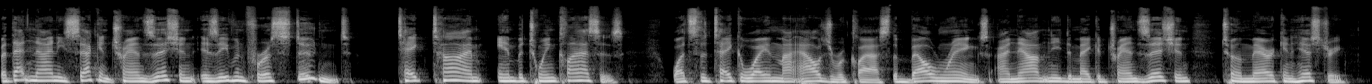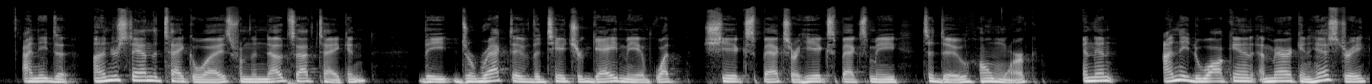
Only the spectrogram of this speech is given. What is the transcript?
But that 90 second transition is even for a student. Take time in between classes. What's the takeaway in my algebra class? The bell rings. I now need to make a transition to American history. I need to understand the takeaways from the notes I've taken, the directive the teacher gave me of what she expects or he expects me to do, homework. And then I need to walk in American history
